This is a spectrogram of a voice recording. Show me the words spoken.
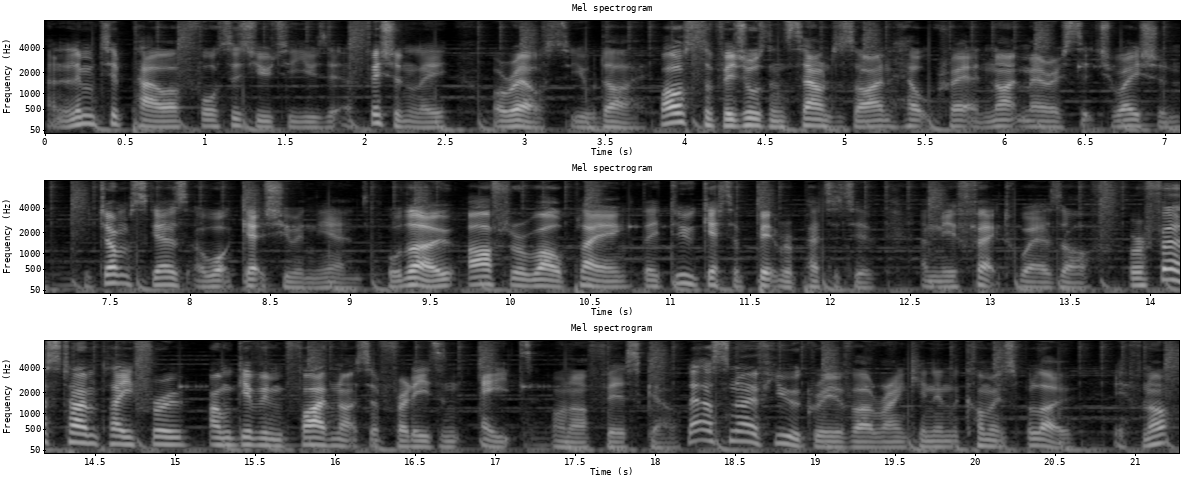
and limited power forces you to use it efficiently or else you'll die. Whilst the visuals and sound design help create a nightmarish situation, the jump scares are what gets you in the end. Although, after a while playing, they do get a bit repetitive and the effect wears off. For a first time playthrough, I'm giving Five Nights at Freddy's an 8 on our fear scale. Let us know if you agree with our ranking in the comments below. If not,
